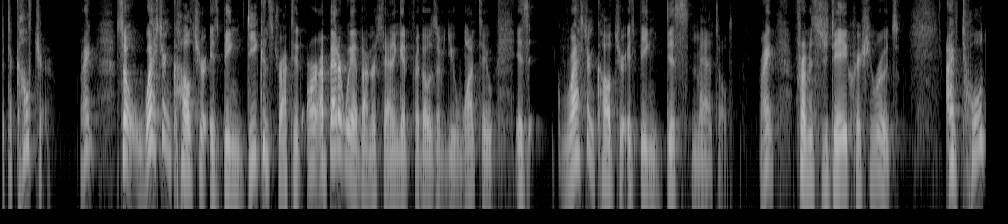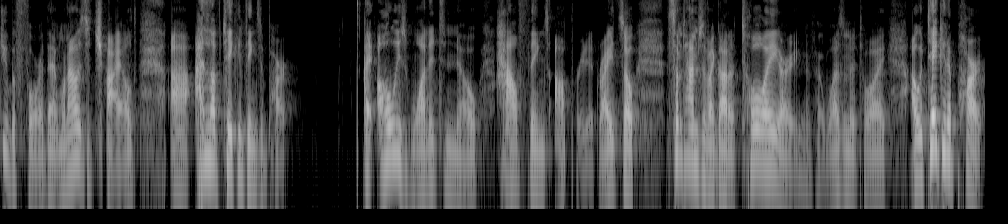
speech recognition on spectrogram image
but to culture, right? So Western culture is being deconstructed, or a better way of understanding it for those of you who want to, is Western culture is being dismantled, right? From its Judeo Christian roots. I've told you before that when I was a child, uh, I loved taking things apart. I always wanted to know how things operated, right? So sometimes if I got a toy or if it wasn't a toy, I would take it apart.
